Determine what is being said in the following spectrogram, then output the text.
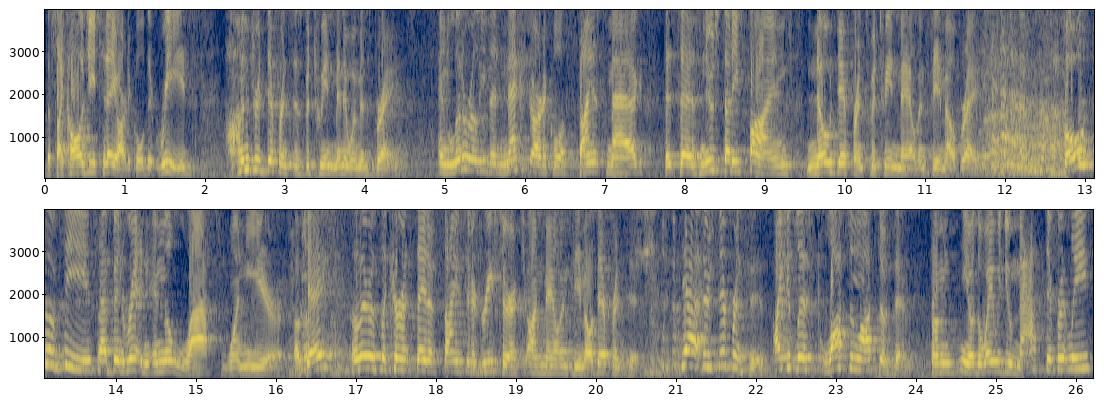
The Psychology Today article that reads 100 differences between men and women's brains and literally the next article, a Science Mag, that says new study finds no difference between male and female brains. Both of these have been written in the last one year. Okay? So there's the current state of scientific research on male and female differences. Yeah, there's differences. I could list lots and lots of them. From you know the way we do math differently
